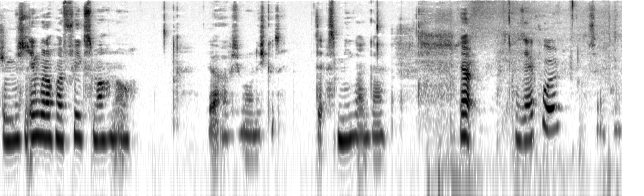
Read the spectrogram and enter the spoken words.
Wir müssen irgendwann noch mal Freaks machen auch. Ja, habe ich immer noch nicht gesehen. Der ist mega geil. Ja, sehr cool. Sehr cool.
